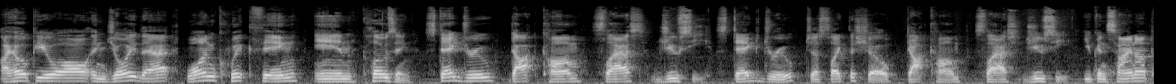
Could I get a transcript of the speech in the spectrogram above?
I hope you all enjoyed that. One quick thing in closing. Stegdrew.com slash juicy. Stegdrew, just like the show, dot com slash juicy. You can sign up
